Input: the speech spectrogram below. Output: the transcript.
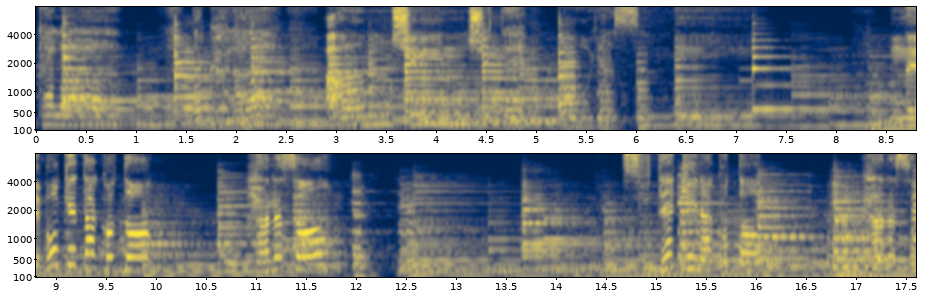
からだから安心しておやすみ。寝ぼけたこと話そう。素敵なこと話そう。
